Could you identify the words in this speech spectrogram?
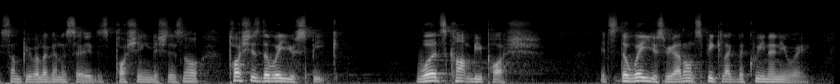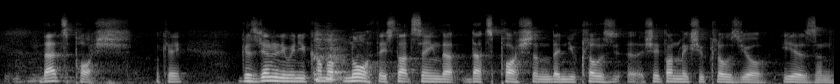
Some people are going to say it's posh English. There's no posh is the way you speak. Words can't be posh. It's the way you speak. I don't speak like the Queen anyway. That's posh. Okay. Because generally, when you come up north, they start saying that that's posh, and then you close. Uh, shaitan makes you close your ears and,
